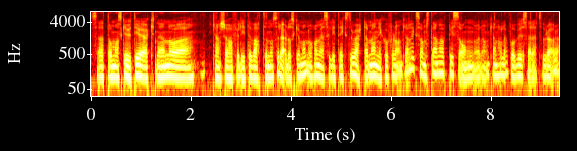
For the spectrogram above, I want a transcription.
Så att om man ska ut i öknen och kanske ha för lite vatten och sådär, då ska man nog ha med sig lite extroverta människor för de kan liksom stämma upp i sång och de kan hålla på och busa rätt så bra. Då.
